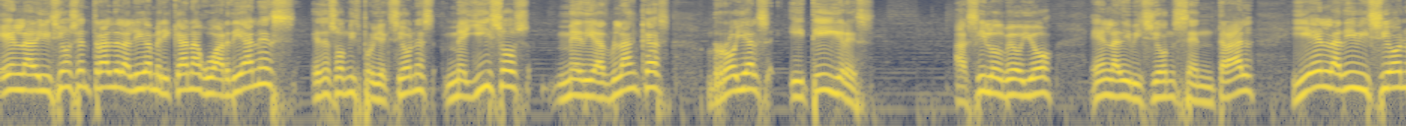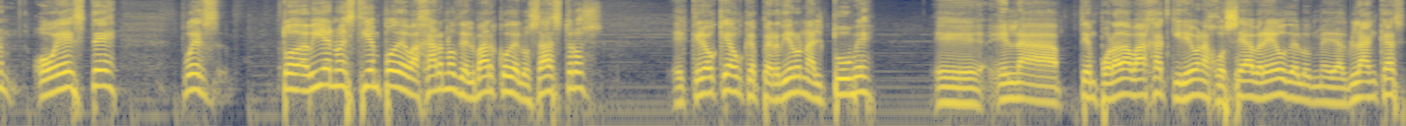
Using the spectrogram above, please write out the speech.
En la división central de la Liga Americana, Guardianes, esas son mis proyecciones, Mellizos, Medias Blancas, Royals y Tigres. Así los veo yo en la división central. Y en la división oeste, pues todavía no es tiempo de bajarnos del barco de los Astros. Eh, creo que aunque perdieron al Tuve, eh, en la temporada baja adquirieron a José Abreu de los Medias Blancas.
